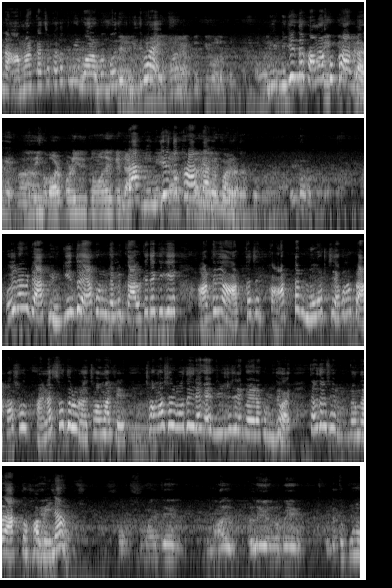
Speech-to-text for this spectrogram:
না আমার কাছে কথা তুমি বলো বলছি দিদি ভাই। একটা কি বলতো সবাই নি- নিজের তো আমার খুব খারাপ লাগে। দুদিন পর পরই যদি তোমাদেরকে ডাকি নিজের তো খারাপ লাগে ওই জন্য আমি ডাকিনি। কিন্তু এখন আমি কালকে দেখি কি আটকে আটকাছে কার্ডটা নড়ছে এখনও টাকা শোধ ফাইন্যান্স শোধ হলো না ছ মাসে ছ মাসের মধ্যেই দেখা জিনিস এরকম দিতে হয় তাহলে তো সে রাখতে হবেই না। সবসময় যে মাল ভালোই হবে এটা তো কোনো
